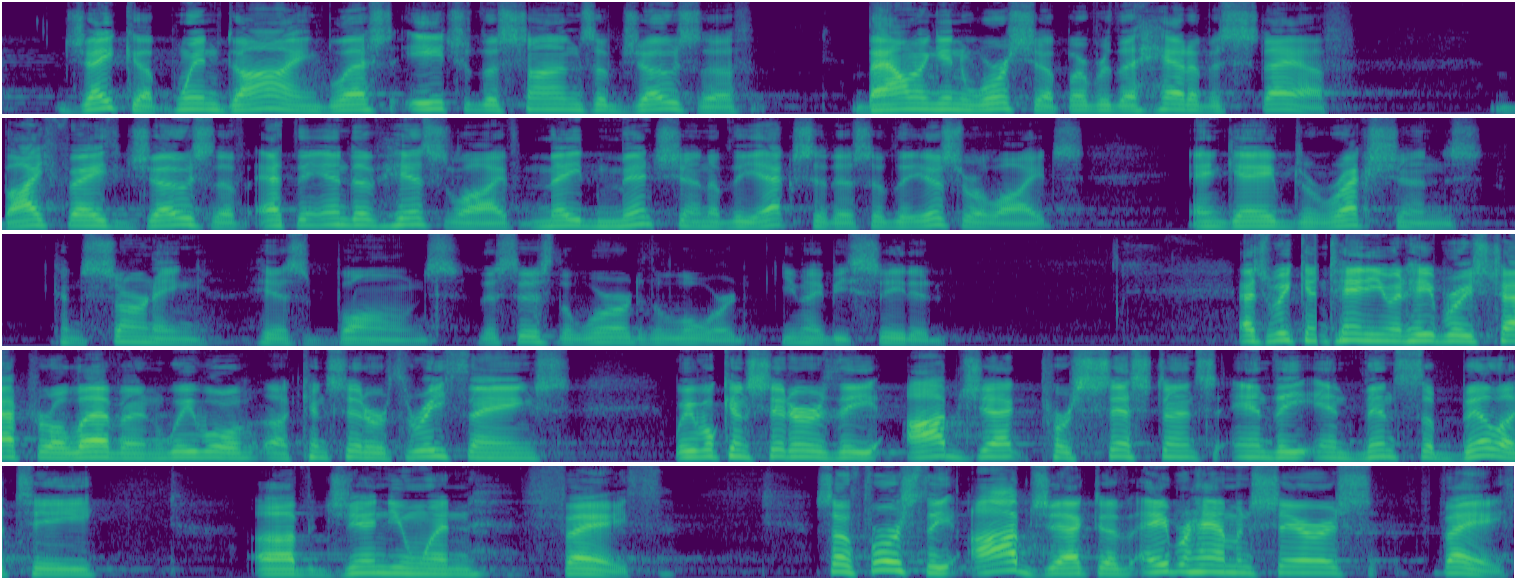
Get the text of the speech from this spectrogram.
Jacob, when dying, blessed each of the sons of Joseph, bowing in worship over the head of his staff. By faith, Joseph, at the end of his life, made mention of the exodus of the Israelites and gave directions concerning his bones. This is the word of the Lord. You may be seated. As we continue in Hebrews chapter 11, we will uh, consider three things we will consider the object, persistence, and the invincibility of genuine faith. So, first, the object of Abraham and Sarah's faith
